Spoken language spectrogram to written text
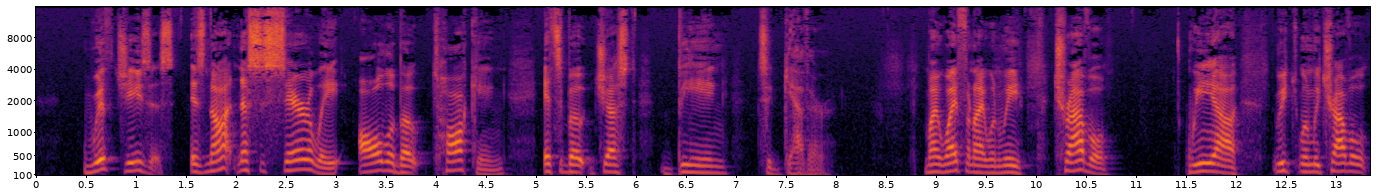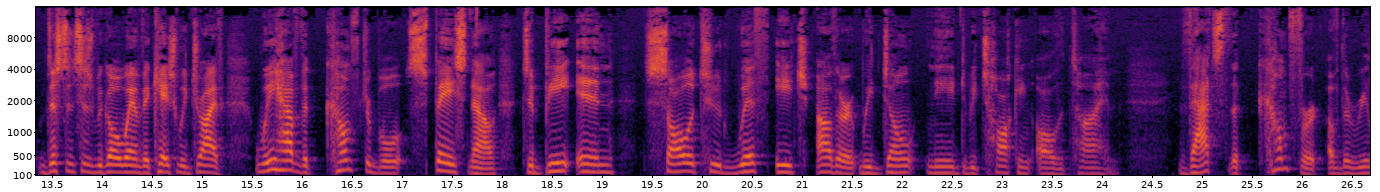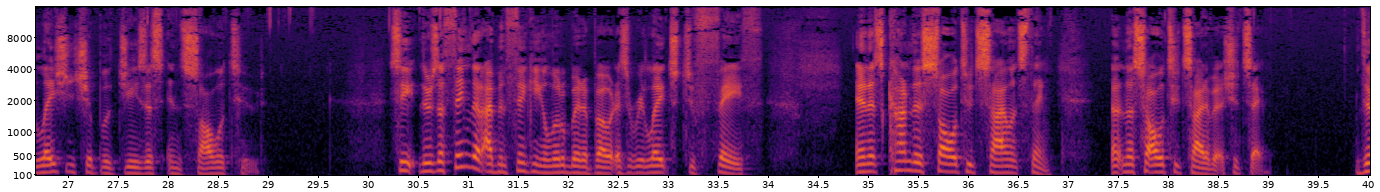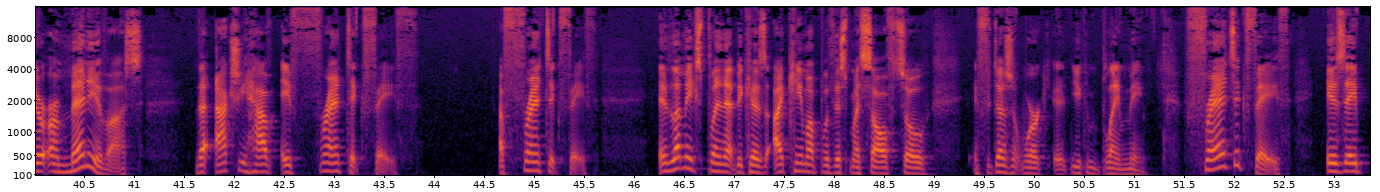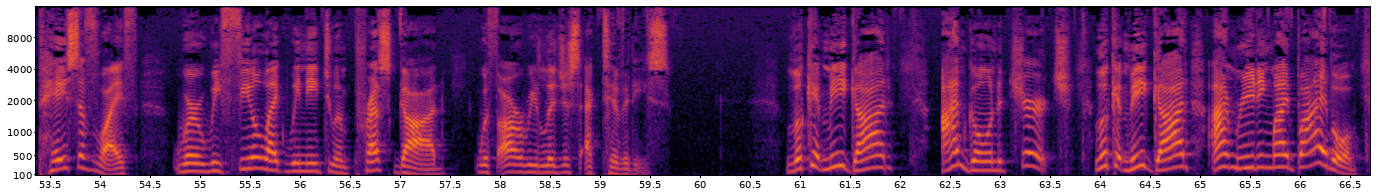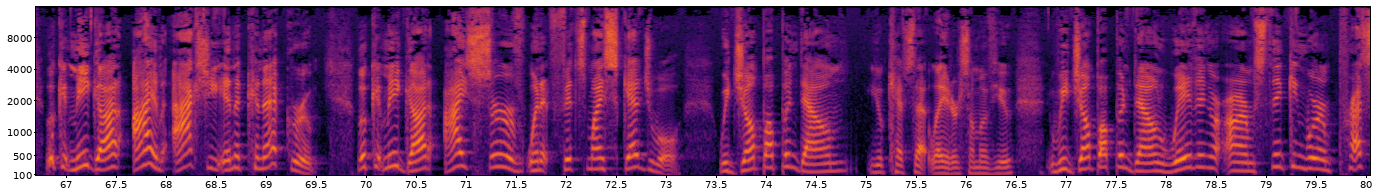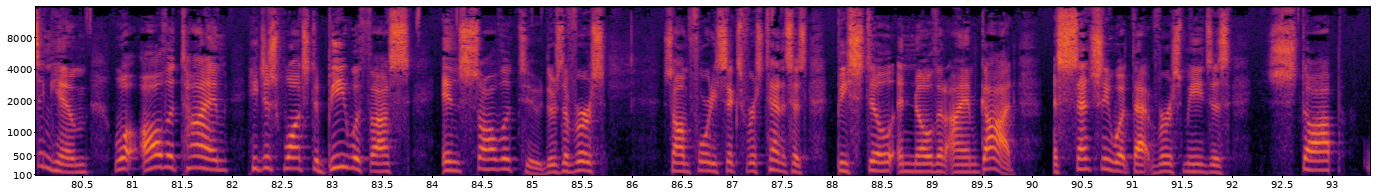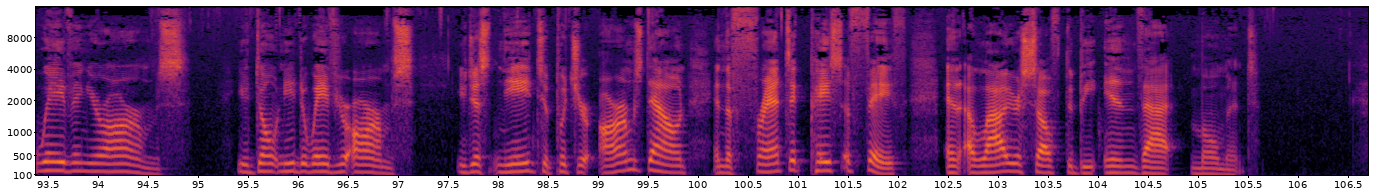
with Jesus is not necessarily all about talking, it's about just being together. My wife and I, when we travel, we, uh, we, when we travel distances, we go away on vacation, we drive, we have the comfortable space now to be in solitude with each other. We don't need to be talking all the time. That's the comfort of the relationship with Jesus in solitude. See, there's a thing that I've been thinking a little bit about as it relates to faith, and it's kind of this solitude silence thing, and the solitude side of it, I should say. There are many of us that actually have a frantic faith. A frantic faith. And let me explain that because I came up with this myself, so if it doesn't work, you can blame me. Frantic faith is a pace of life where we feel like we need to impress God with our religious activities. Look at me, God. I'm going to church. Look at me, God. I'm reading my Bible. Look at me, God. I am actually in a connect group. Look at me, God. I serve when it fits my schedule. We jump up and down. You'll catch that later, some of you. We jump up and down, waving our arms, thinking we're impressing Him. Well, all the time, He just wants to be with us in solitude. There's a verse, Psalm 46, verse 10, it says, Be still and know that I am God. Essentially, what that verse means is stop waving your arms. You don't need to wave your arms. You just need to put your arms down in the frantic pace of faith and allow yourself to be in that moment.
